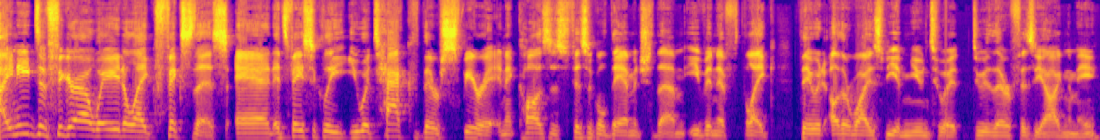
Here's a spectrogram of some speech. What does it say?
i need to figure out a way to like fix this and it's basically you attack their spirit and it causes physical damage to them even if like they would otherwise be immune to it due to their physiognomy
